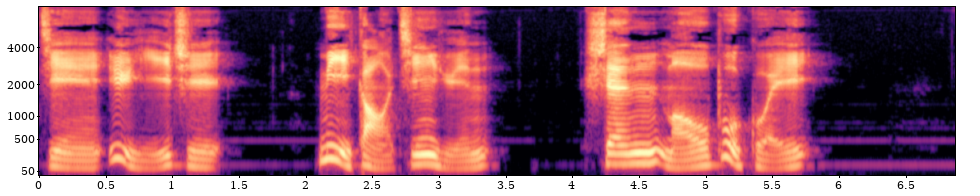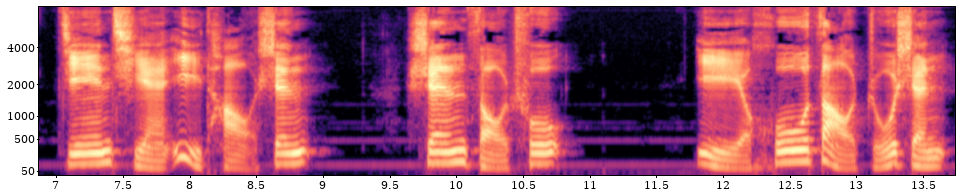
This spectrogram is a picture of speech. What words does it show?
仅欲疑之，密告金云：申谋不轨。今遣意讨身，身走出，亦呼噪逐身。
